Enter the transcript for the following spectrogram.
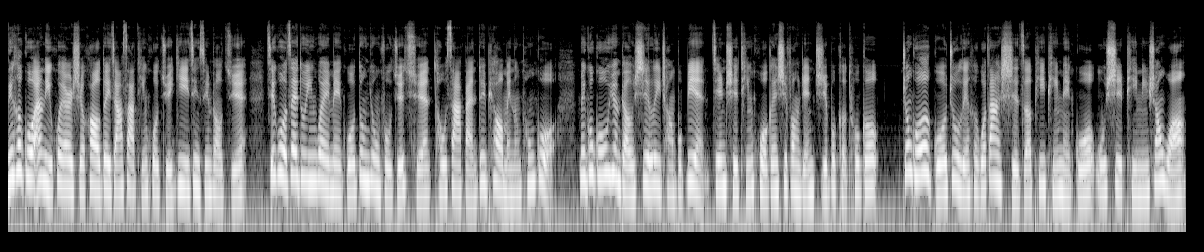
联合国安理会二十号对加萨停火决议进行表决，结果再度因为美国动用否决权投下反对票，没能通过。美国国务院表示立场不变，坚持停火跟释放人质不可脱钩。中国俄国驻联合国大使则批评美国无视平民伤亡，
